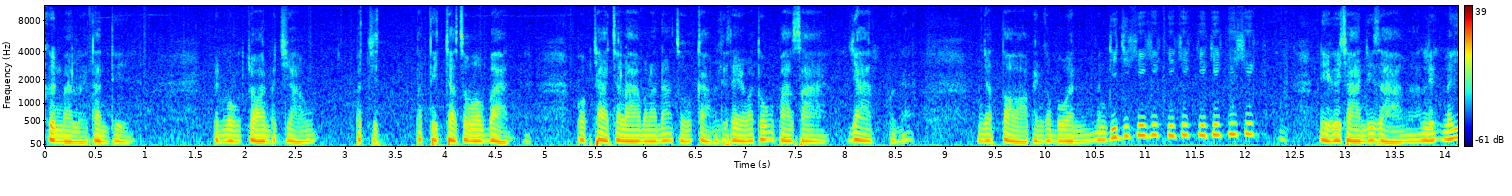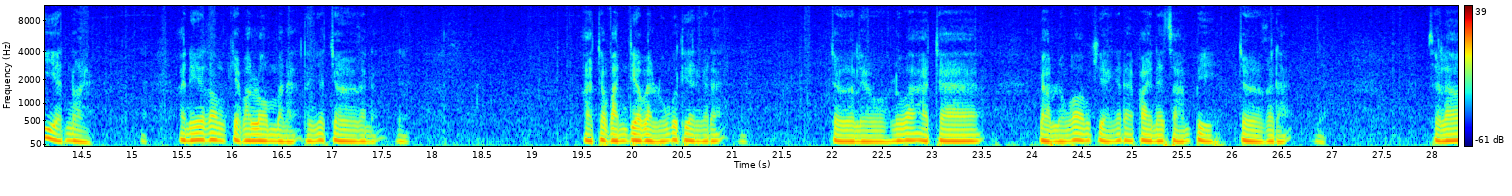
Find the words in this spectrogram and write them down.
ขึ้นมาเลยทันที เป็นวงจรปฏิจจปฏิปฏิจจสมุปบาท พบชาติจรามรณะโสกาปฏิเทวทุกปาซาญาติพวกนี้มันจะต่อเป็นกระบวน มันยิกยิกยิกยิกยิกยิกยิกยิกยิกยิกนี่คือฌานที่สามละเอียดหน่อย อันนี้ต้องเก็บอารมณ์มันนะถึงจะเจอกันนะอาจจะวันเดียวแบบหลวงปู่เทียนก็ได้ เจอเร็ว หรือว่าอาจจะแบบหลวงพ่อเขียนก็ได้ภายในสามปีเจอก็ได้ เสร็จแล้ว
